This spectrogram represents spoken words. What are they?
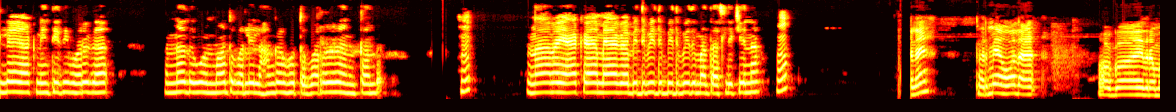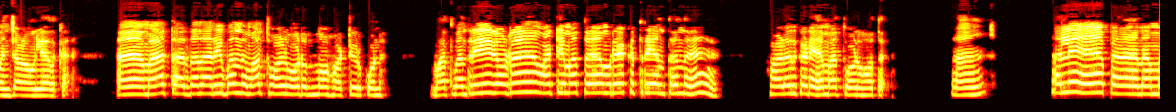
ಇಲ್ಲೇ ಯಾಕೆ ನಿಂತಿದ್ದೀವಿ ಹೊರಗೆ? ಅನ್ನೋದು ಒಂದು ಮಾತು ಬರಲಿಲ್ಲ. ಹಂಗೆ ಗೊತ್ತ ಬರ ಅಂತಂದು. ಹ್ಞೂ ನಾನು ಯಾಕ ಮ್ಯಾಗ ಬಿದ್ದು ಬಿದ್ದು ಬಿದ್ದು ಬಿದ್ದು ಮಾತಾಡ್ಸ್ಲಿಕ್ಕೇನ ಹ್ಞೂ ಪರ್ಮೆ ಹೋದ. ಹೋಗೋ ಇದ್ರ ಮಂಚಾಳ ಹೋಗ್ಲಿ ಅದಕ್ಕೆ. ಆ ಅರ್ಧ ದಾರಿಗೆ ಬಂದು ಮತ್ತೆ ಹೊಳ್ಳಿ ಹೊಡೆದ್ ನಾವು ಹೊಟ್ಟೆ ಹಿಡ್ಕೊಂಡು. ಮತ್ತೆ ಮಂತ್ರಿ ಗೌಡ್ರ ಒಟ್ಟಿ ಮತ್ತೆ ಮುರಿಯಾಕತ್ರಿ ಅಂತಂದು ಹೊಳದ ಕಡೆ ಮತ್ತೆ ಹೊಡ್ ಹೋತ. ಆ ಅಲ್ಲೇ ಪ ನಮ್ಮ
